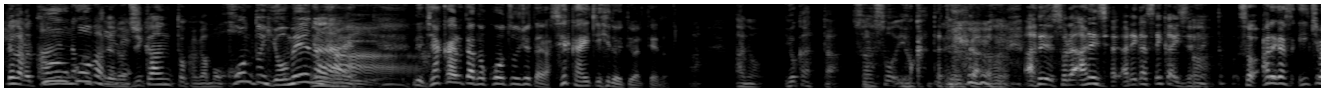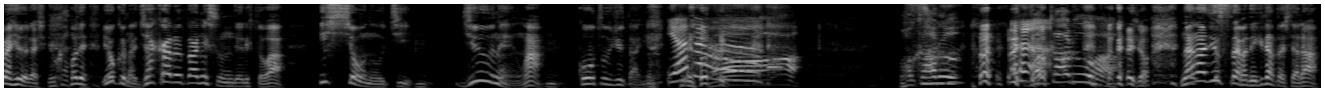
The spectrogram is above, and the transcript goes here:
すよだから空港までの時間とかがもう本当に読めない。でジャカルタの交通渋滞は世界一ひどいと言われてるの。あのよかった。そりゃそうよかったというかあれそれあれじゃあれが世界じゃないと、うん、そうあれが一番ひどいらしい。ほんでよくなジャカルタに住んでる人は一生のうち10年は交通渋滞に、うん、やだ わかる。わかるわ。わかるでしょ？70歳まで生きたとしたら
